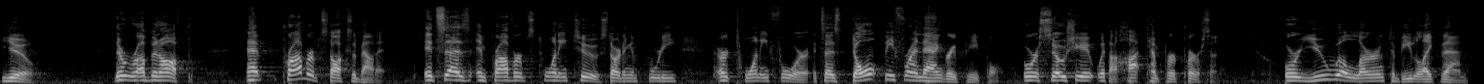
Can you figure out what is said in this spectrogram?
you. They're rubbing off. And Proverbs talks about it. It says in Proverbs 22, starting in 40 or 24, it says, Don't befriend angry people or associate with a hot tempered person or you will learn to be like them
